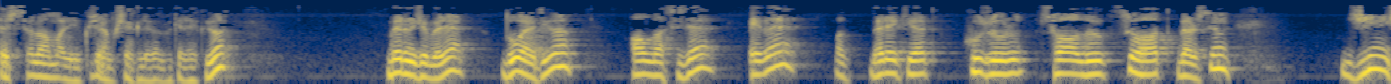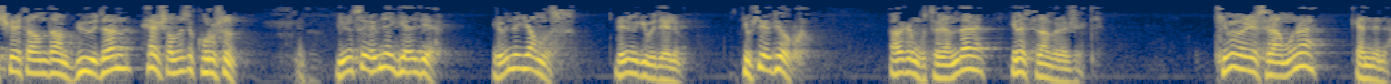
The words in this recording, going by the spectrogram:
Esselamu aleyküm. Güzel bir şekilde gerekiyor. Verince böyle dua ediyor. Allah size eve bak bereket, huzur, sağlık, sıhhat versin. Cin, şeytandan, büyüden her şeyimizi korusun. Birisi evine geldi. Evinde yalnız. Benim gibi diyelim. Kimse evde yok. Erken muhteremler yine selam verecek. Kime verecek selamını? Kendine.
